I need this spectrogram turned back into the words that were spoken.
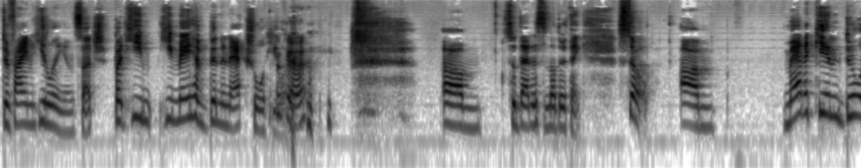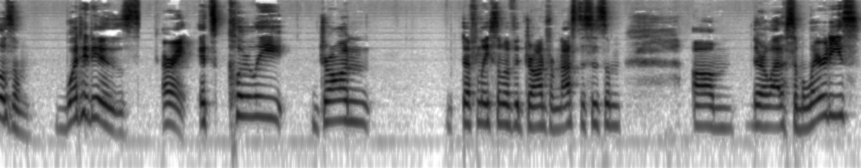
divine healing and such, but he, he may have been an actual healer. Okay. Um, so that is another thing. So, um, Manichaean dualism, what it is. All right, it's clearly drawn, definitely some of it drawn from Gnosticism. Um, there are a lot of similarities.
